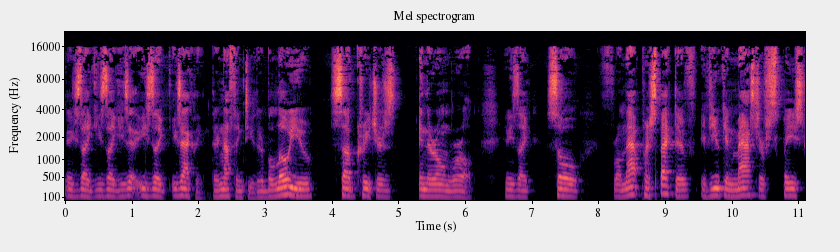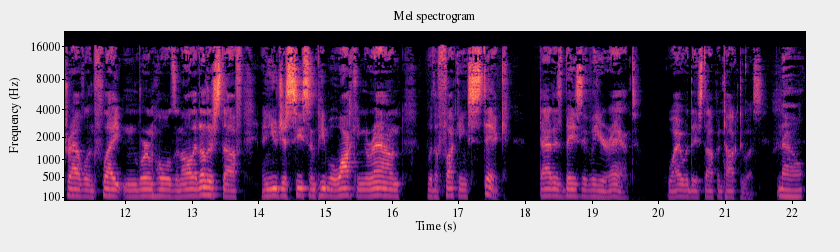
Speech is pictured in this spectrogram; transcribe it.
them. He's like, he's like, he's, he's like, exactly. They're nothing to you. They're below you, sub creatures in their own world. And he's like, so from that perspective, if you can master space travel and flight and wormholes and all that other stuff, and you just see some people walking around with a fucking stick, that is basically your ant. Why would they stop and talk to us? Now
